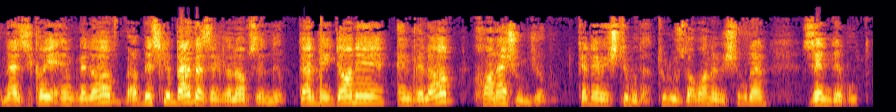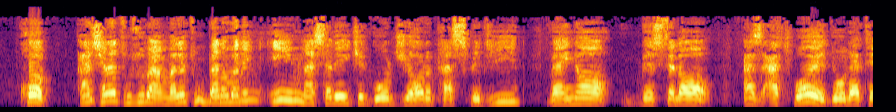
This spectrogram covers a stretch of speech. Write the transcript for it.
نزدیکای انقلاب و بس که بعد از انقلاب زنده بود. در میدان انقلاب خانهش اونجا بود. که نوشته بودن. تو روزنامه نوشته بودن زنده بود. خب هر شرط حضور اولتون بنابراین این مسئله ای که گرجی ها رو پس بدید و اینا به اصطلاح از اتباع دولت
